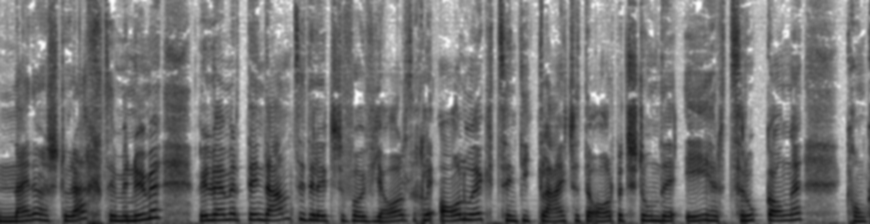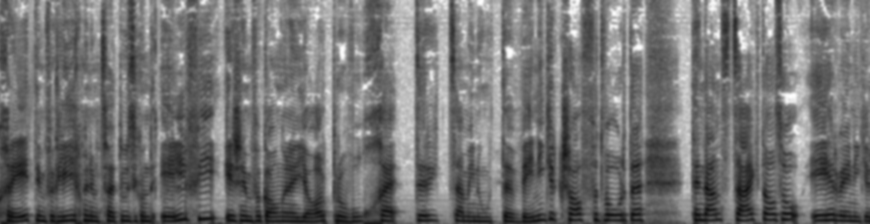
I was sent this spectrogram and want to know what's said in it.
Nein, da hast du recht, sind wir nicht mehr. Weil wenn man die Tendenz in den letzten fünf Jahren so ein bisschen anschaut, sind die geleisteten Arbeitsstunden eher zurückgegangen. Konkret im Vergleich mit dem 2011 ist im vergangenen Jahr pro Woche 13 Minuten weniger geschafft worden. Die Tendenz zeigt also eher weniger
